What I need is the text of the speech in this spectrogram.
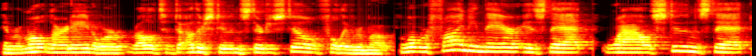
in remote learning or relative to other students that are still fully remote. And what we're finding there is that while students that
